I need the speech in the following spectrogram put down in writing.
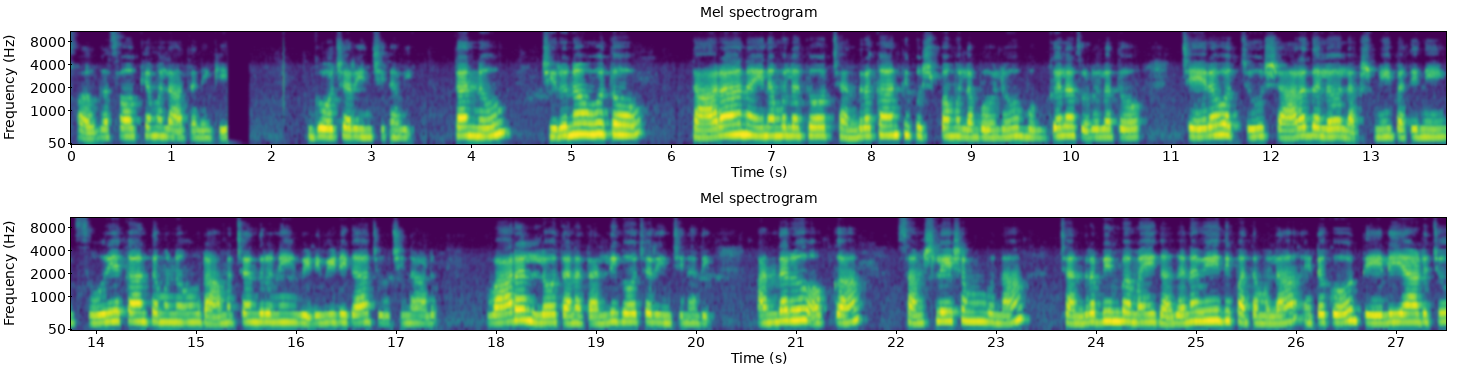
స్వర్గసౌఖ్యముల అతనికి గోచరించినవి. తన్ను చిరునవ్వుతో తారానయనములతో చంద్రకాంతి పుష్పముల బోలు బుగ్గల సుడులతో చేరవచ్చు శారదలో లక్ష్మీపతిని, సూర్యకాంతమును, రామచంద్రుని విడివిడిగా చూచినాడు. వారల్లో తన తల్లి గోచరించినది. అందరూ ఒక్క సంశ్లేషంబున చంద్రబింబమై గగనవీధి పథముల ఎటకో తేలియాడుచు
